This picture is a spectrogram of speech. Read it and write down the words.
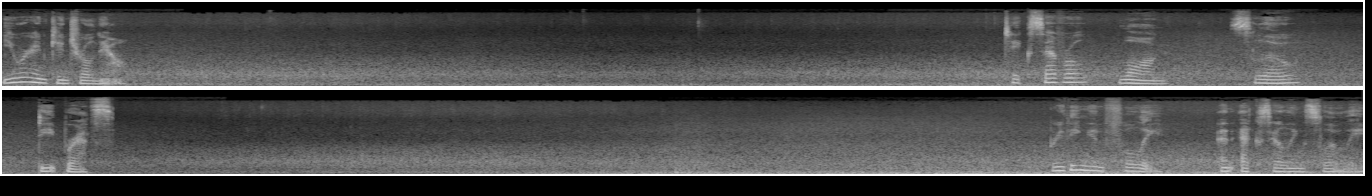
You are in control now. Take several long, slow, deep breaths. Breathing in fully and exhaling slowly.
